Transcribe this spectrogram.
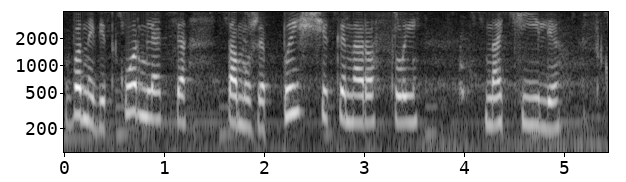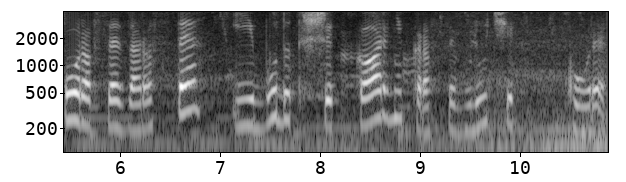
Вони відкормляться, там уже пищики наросли на тілі. Скоро все заросте і будуть шикарні, красивлючі кури,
